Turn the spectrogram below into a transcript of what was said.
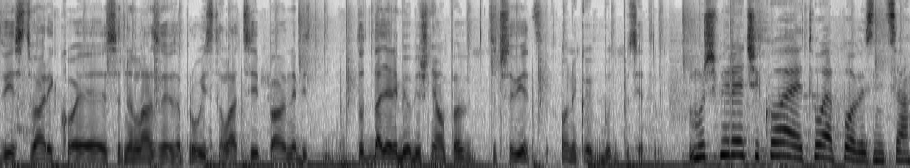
dvije stvari koje se nalaze zapravo u instalaciji, pa ne bi, dalje ne bi objašnjavao, pa da ćete vidjeti oni koji budu posjetili. Možeš mi reći koja je tvoja poveznica?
